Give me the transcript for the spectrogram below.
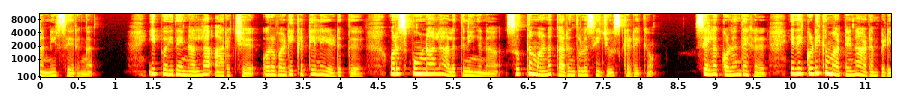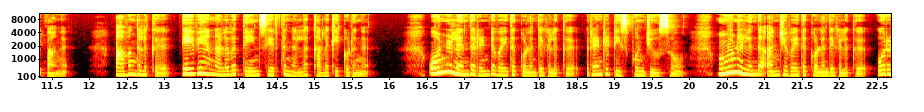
தண்ணீர் சேருங்க. இப்போ இதை நல்லா அரைச்சு ஒரு வடிகட்டியில் எடுத்து ஒரு ஸ்பூனால் அழுத்துனீங்கன்னா சுத்தமான கருந்துளசி ஜூஸ் கிடைக்கும். சில குழந்தைகள் இதை குடிக்க மாட்டேன்னு அடம் பிடிப்பாங்க. அவங்களுக்கு தேவையான அளவு தேன் சேர்த்து நல்லா கலக்கி கொடுங்க. ஒன்றுலேருந்து ரெண்டு வயது குழந்தைகளுக்கு ரெண்டு டீஸ்பூன் ஜூஸும் மூணுலேருந்து அஞ்சு வயது குழந்தைகளுக்கு ஒரு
